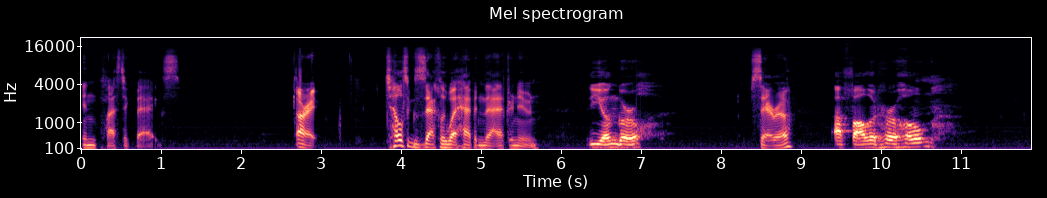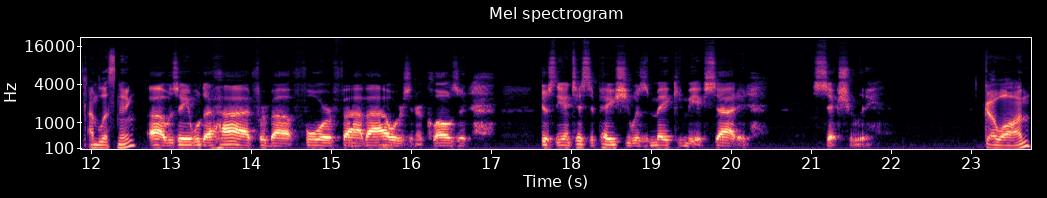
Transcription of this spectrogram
in plastic bags. All right. Tell us exactly what happened that afternoon. The young girl. Sarah, I followed her home. I'm listening. I was able to hide for about four or five hours in her closet. Just the anticipation was making me excited. Sexually. Go on.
